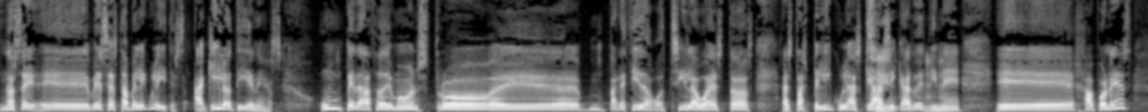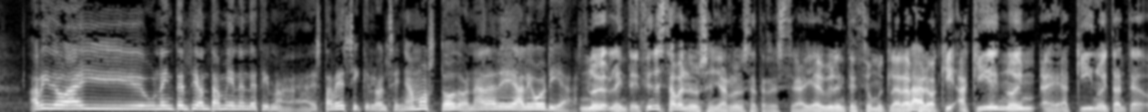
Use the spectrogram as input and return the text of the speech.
no sé, eh, ves esta película y dices, aquí lo tienes. Un pedazo de monstruo eh, parecido a Godzilla o a, estos, a estas películas clásicas de cine eh, japonés. Ha habido ahí una intención también en decir, no, esta vez sí que lo enseñamos todo, nada de alegorías. No, la intención estaba en enseñarlo en extraterrestre. Ahí había una intención muy clara, Claro. pero aquí, aquí no hay, eh, aquí no hay tanta,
